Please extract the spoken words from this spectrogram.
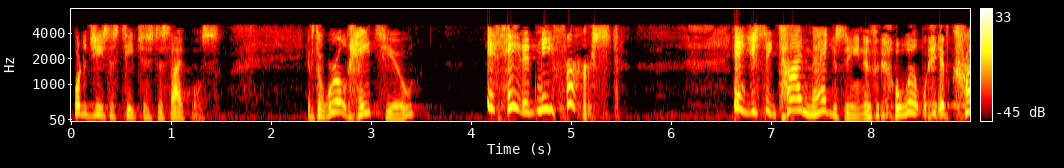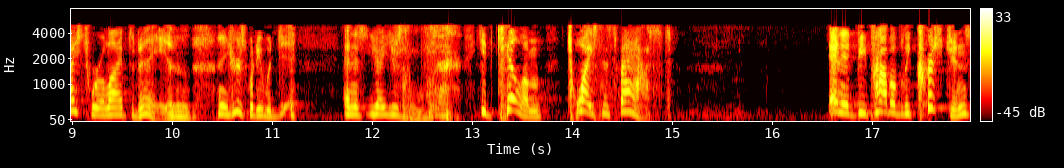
What did Jesus teach his disciples? If the world hates you, it hated me first. And you see, Time magazine, if, well, if Christ were alive today, uh, here's what he would do. And it's, you're like, you'd kill him twice as fast. And it'd be probably Christians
